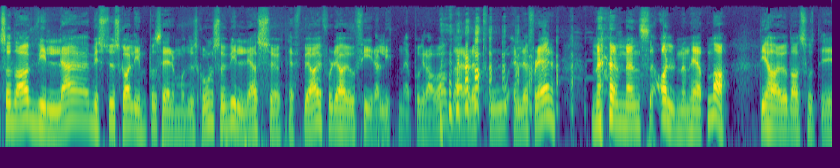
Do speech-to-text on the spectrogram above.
Så da vil jeg, hvis du skal inn på seriemorderskolen, så ville jeg søkt FBI, for de har jo fira litt ned på grava. Der er det to eller flere. Men, mens allmennheten, da, de har jo da sittet i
